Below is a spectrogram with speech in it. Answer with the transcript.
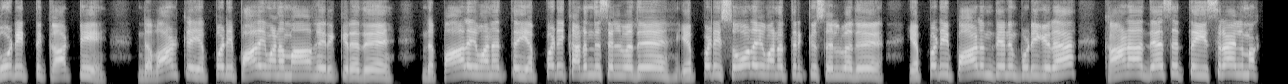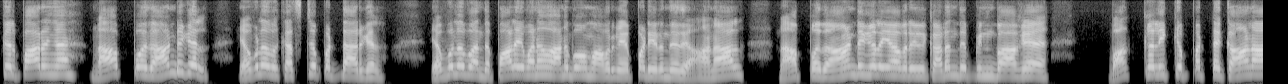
கோடிட்டு காட்டி இந்த வாழ்க்கை எப்படி பாலைவனமாக இருக்கிறது இந்த பாலைவனத்தை எப்படி கடந்து செல்வது? எப்படி சோலை வனத்திற்கு செல்வது? எப்படி பாலும் தேனும் பிடிக்கிற கானா தேசத்தை இஸ்ராயல் மக்கள் பாருங்க நாற்பது ஆண்டுகள் எவ்வளவு கஷ்டப்பட்டார்கள். எவ்வளவு அந்த பாலைவன அனுபவம் அவர்கள் எப்படி இருந்தது? ஆனால் நாற்பது ஆண்டுகளை அவர்கள் கடந்த பின்பாக வாக்களிக்கப்பட்ட கானா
